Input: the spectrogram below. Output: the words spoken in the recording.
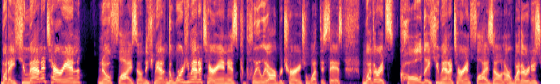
But a humanitarian no fly zone. The, human, the word humanitarian is completely arbitrary to what this is. Whether it's called a humanitarian fly zone or whether it is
